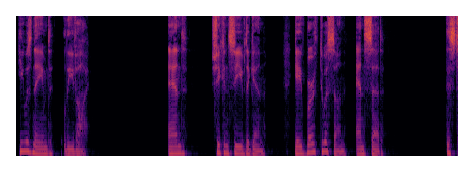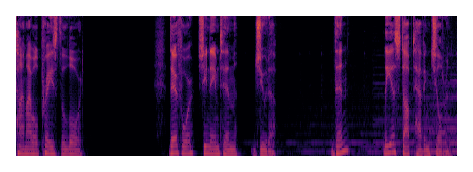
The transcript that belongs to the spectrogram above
he was named Levi. And she conceived again, gave birth to a son, and said, This time I will praise the Lord. Therefore, she named him Judah. Then Leah stopped having children.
